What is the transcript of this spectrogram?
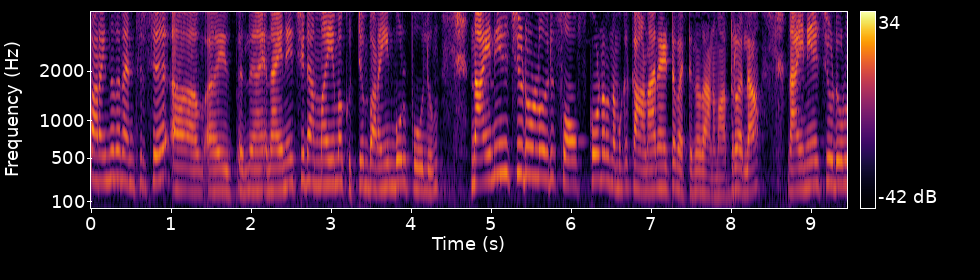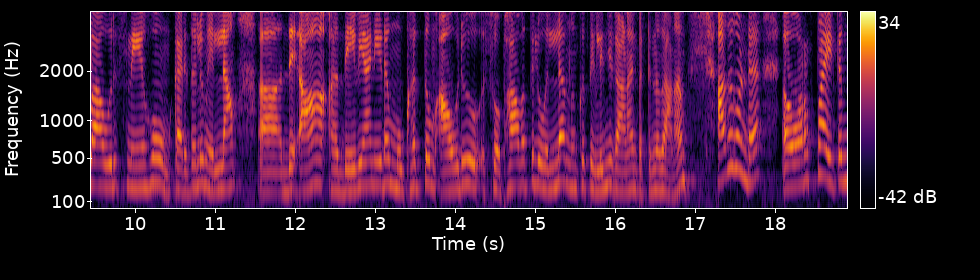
പറയുന്നതിനനുസരിച്ച് നയനേച്ചിയുടെ അമ്മായിയമ്മ കുറ്റം പറയുമ്പോൾ പോലും നയനേച്ചിയോടുള്ള ഒരു സോഫ്റ്റ് കോർണർ നമുക്ക് കാണാനായിട്ട് പറ്റുന്നതാണ്. മാത്രമല്ല നയനേച്ചിയോടുള്ള ആ ഒരു സ്നേഹവും കരുതലും എല്ലാം ആ ദേവയാനിയുടെ മുഖത്തും ആ ഒരു സ്വഭാവത്തിലും എല്ലാം നമുക്ക് തെളിഞ്ഞു കാണാൻ പറ്റുന്നതാണ്. അതുകൊണ്ട് ഉറപ്പായിട്ടും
